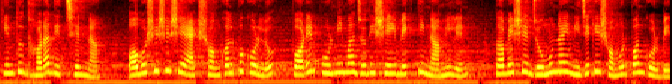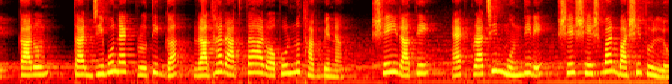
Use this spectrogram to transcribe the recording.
কিন্তু ধরা দিচ্ছেন না। অবশেষে সে এক সংকল্প করল, পরের পূর্ণিমা যদি সেই ব্যক্তি না মিলেন, তবে সে যমুনায় নিজেকে সমর্পণ করবে, কারণ তার জীবন এক প্রতিজ্ঞা, রাধার আত্মা আর অপূর্ণ থাকবে না। সেই রাতে এক প্রাচীন মন্দিরে সে শেষবার বাঁশি তুলল।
